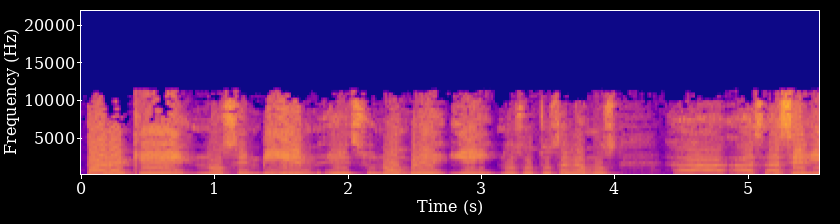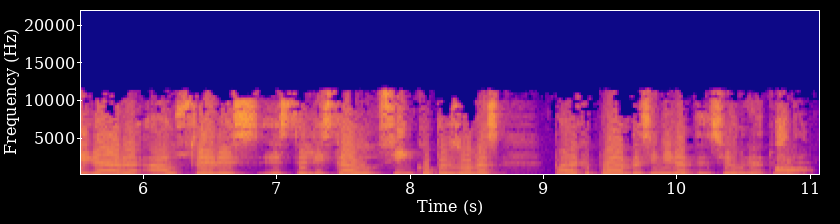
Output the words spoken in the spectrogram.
para que nos envíen eh, su nombre y nosotros hagamos a, hacer llegar a ustedes este listado, cinco personas, para que puedan recibir atención gratuita.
